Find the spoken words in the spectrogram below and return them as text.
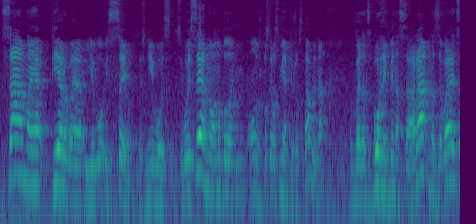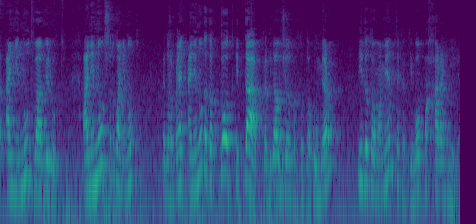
Самое первое его эссе, то есть не его эссе, то есть его эссе, но оно было, он уже после его смерти уже вставлено, в этот сборник Бина Саара называется Анинут Вавилут. Анинут, что такое Анинут? Это нужно понять, Анинут это тот этап, когда у человека кто-то умер, и до того момента, как его похоронили.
